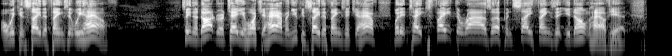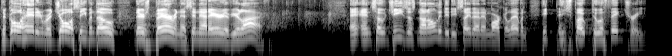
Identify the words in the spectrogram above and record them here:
or we can say the things that we have. See, the doctor will tell you what you have, and you can say the things that you have, but it takes faith to rise up and say things that you don't have yet. To go ahead and rejoice, even though there's barrenness in that area of your life. And, and so, Jesus, not only did he say that in Mark 11, he, he spoke to a fig tree.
